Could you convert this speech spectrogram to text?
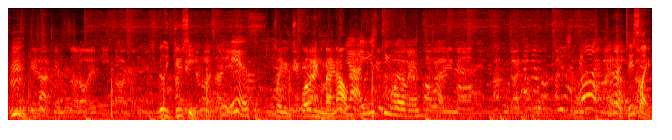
Mmm. It's really juicy. It is. It's like exploding in my mouth. Yeah, I used to love it. What does it taste like?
